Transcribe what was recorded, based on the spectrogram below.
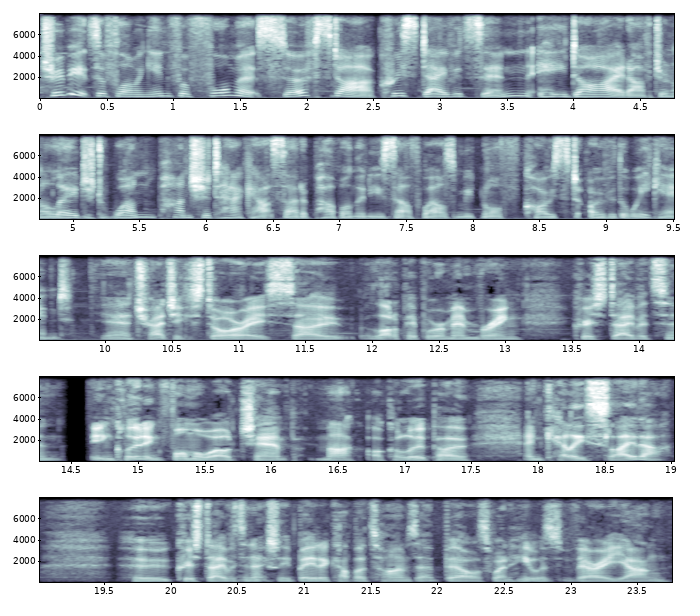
Tributes are flowing in for former surf star Chris Davidson. He died after an alleged one punch attack outside a pub on the New South Wales mid north coast over the weekend. Yeah, tragic story. So, a lot of people remembering Chris Davidson, including former world champ Mark Occhilupo and Kelly Slater who Chris Davidson actually beat a couple of times at Bells when he was very young.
